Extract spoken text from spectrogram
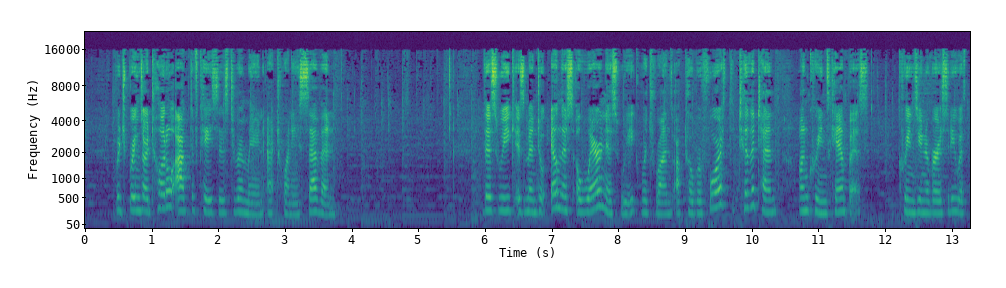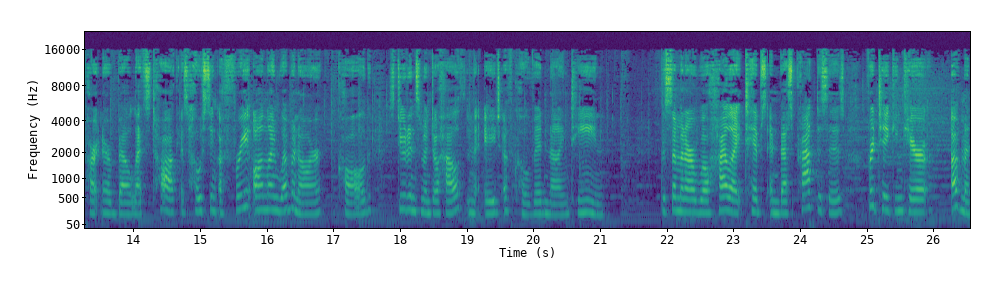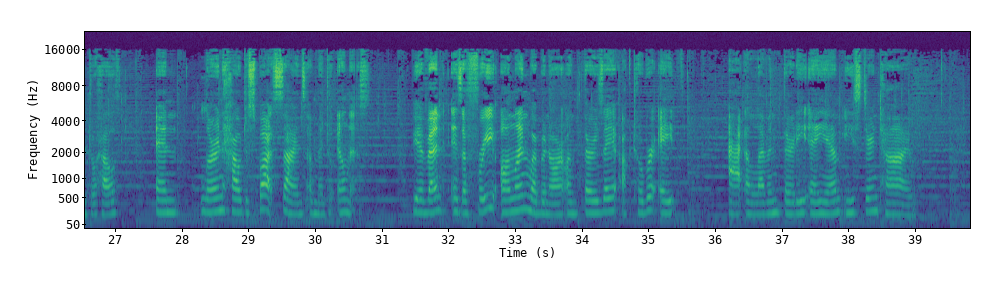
which brings our total active cases to remain at 27. This week is Mental Illness Awareness Week, which runs October 4th to the 10th on Queen's campus. Queen's University, with partner Bell Let's Talk, is hosting a free online webinar called Students' Mental Health in the Age of COVID 19. The seminar will highlight tips and best practices for taking care of mental health and learn how to spot signs of mental illness. The event is a free online webinar on Thursday, October 8th at 11:30 a.m. Eastern Time.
